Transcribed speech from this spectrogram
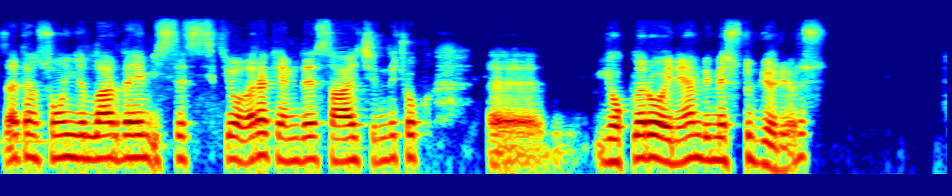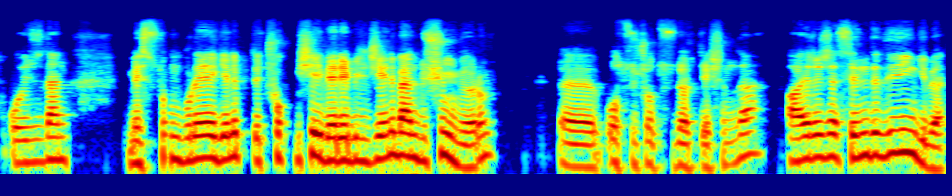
Zaten son yıllarda hem istatistiki olarak hem de saha içinde çok e, yokları oynayan bir Mesut'u görüyoruz. O yüzden Mesut'un buraya gelip de çok bir şey verebileceğini ben düşünmüyorum. E, 33-34 yaşında. Ayrıca senin de dediğin gibi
